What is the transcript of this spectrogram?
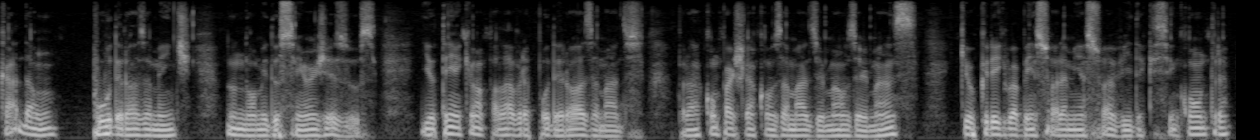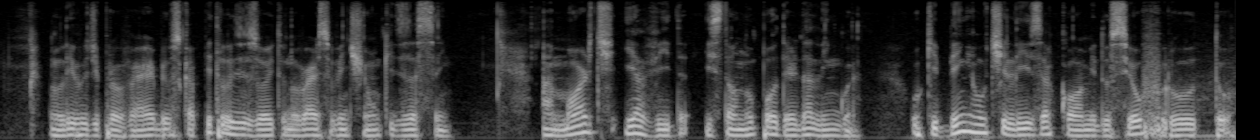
cada um poderosamente no nome do Senhor Jesus. E eu tenho aqui uma palavra poderosa, amados, para compartilhar com os amados irmãos e irmãs, que eu creio que vai abençoar a minha sua vida, que se encontra no livro de Provérbios, capítulo 18, no verso 21, que diz assim: a morte e a vida estão no poder da língua. O que bem a utiliza come do seu fruto.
